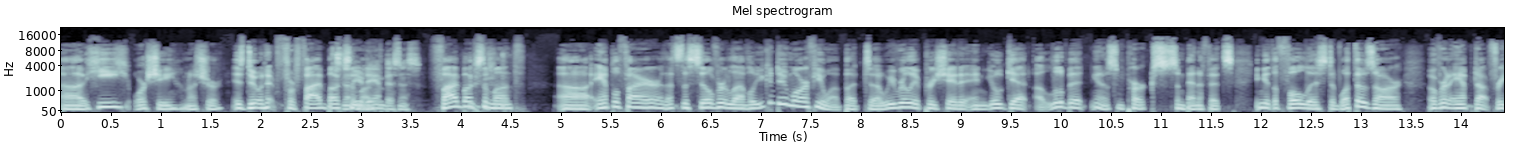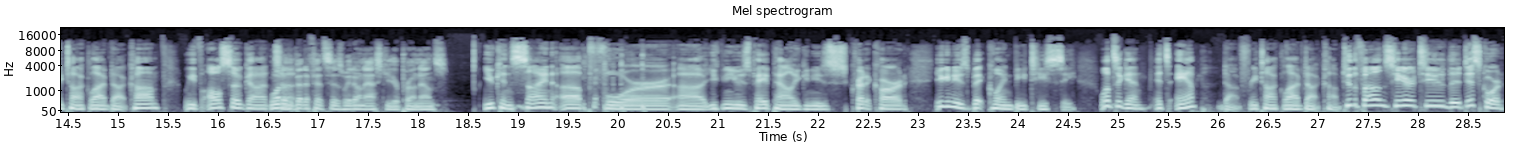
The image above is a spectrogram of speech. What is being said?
Uh, he or she, I'm not sure, is doing it for five bucks It's none a of your month. damn business. Five bucks a month. Uh, amplifier, that's the silver level. You can do more if you want, but uh, we really appreciate it, and you'll get a little bit, you know, some perks, some benefits. You can get the full list of what those are over at amp.freetalklive.com. We've also got One of uh, the benefits is we don't ask you your pronouns. You can sign up for uh, you can use paypal you can use credit card you can use bitcoin btc once again it's amp.freetalklive.com to the phones here to the discord.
